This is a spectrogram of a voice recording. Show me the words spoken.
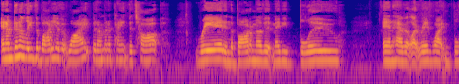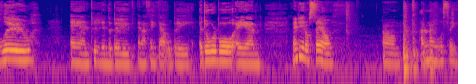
and I'm going to leave the body of it white, but I'm going to paint the top red and the bottom of it maybe blue and have it like red, white, and blue and put it in the booth. And I think that will be adorable and maybe it'll sell um, I don't know. We'll see.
